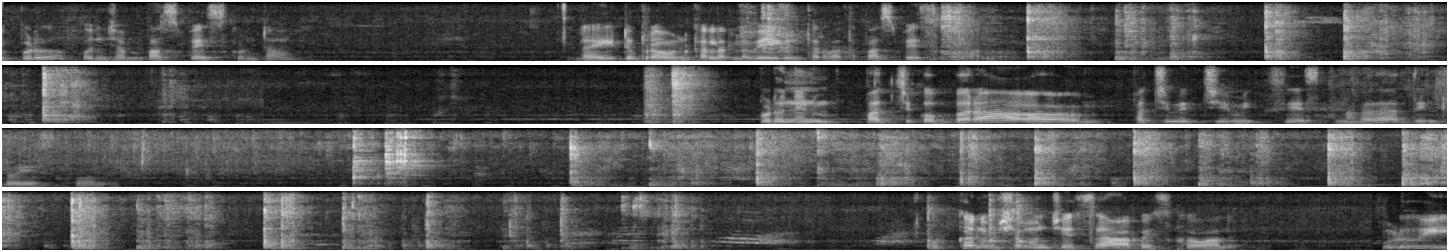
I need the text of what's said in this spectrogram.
ఇప్పుడు కొంచెం పసుపు వేసుకుంటా. లైట్ బ్రౌన్ కలర్లో వేగిన తర్వాత పసుపు వేసుకోవాలి. ఇప్పుడు నేను పచ్చి కొబ్బర పచ్చిమిర్చి మిక్స్ చేసుకున్నా కదా దీంట్లో వేసుకోవాలి. ఒక్క నిమిషం ఉంచేసి ఆపేసుకోవాలి. ఇప్పుడు ఈ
